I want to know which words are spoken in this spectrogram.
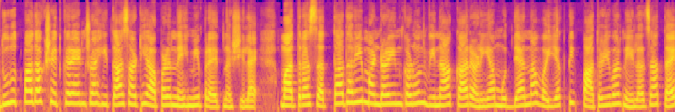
दूध उत्पादक शेतकऱ्यांच्या हितासाठी आपण नेहमी प्रयत्नशील आहे. मात्र सत्ताधारी मंडळींकडून विनाकारण या मुद्द्यांना वैयक्तिक पातळीवर नेलं जात आहे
